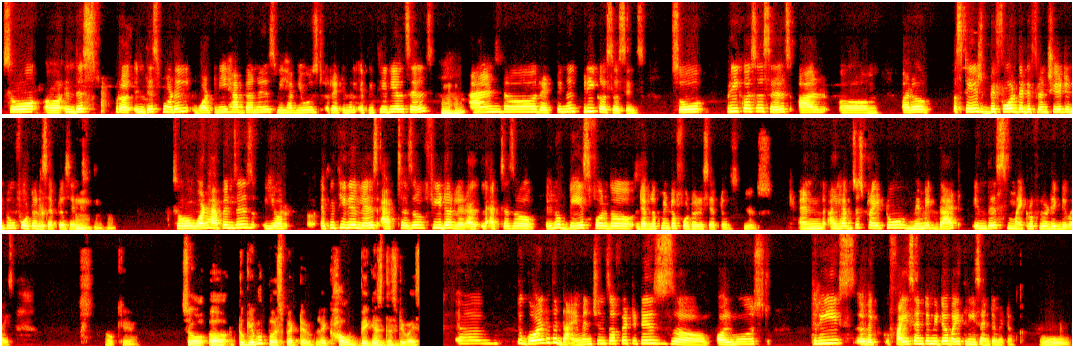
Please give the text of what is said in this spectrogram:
So uh, in this in this model what we have done is we have used retinal epithelial cells hmm and uh, retinal precursor cells. So precursor cells are um, are a, a stage before they differentiate into photoreceptor cells. hmm So what happens is your uh, epithelial layers acts as a feeder layer, acts as a you know base for the development of photoreceptors. Yes. And I have just tried to mimic that in this microfluidic device. Okay. So, uh, to give a perspective, like how big is this device? um, to go into the dimensions of it, it is uh, almost three, uh, like five centimeter by three centimeter. Oh,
